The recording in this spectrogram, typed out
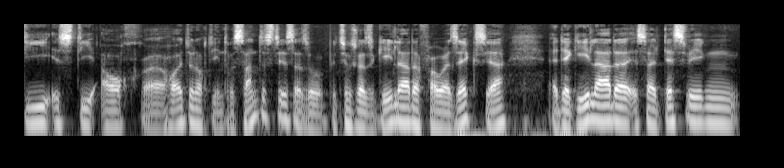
die ist, die auch äh, heute noch die interessanteste ist, also beziehungsweise G-Lader VR6, ja. Äh, der G-Lader ist halt deswegen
